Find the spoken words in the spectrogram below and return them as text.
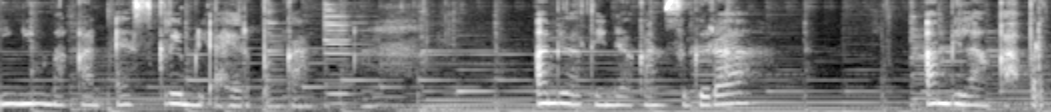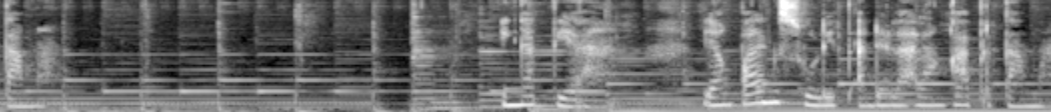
ingin makan es krim di akhir pekan. Ambil tindakan segera, ambil langkah pertama. Ingat ya, yang paling sulit adalah langkah pertama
